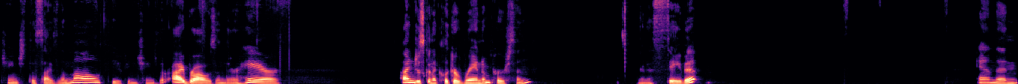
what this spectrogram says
Change the size of the mouth, you can change their eyebrows and their hair. I'm just going to click a random person. I'm going to save it. And then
